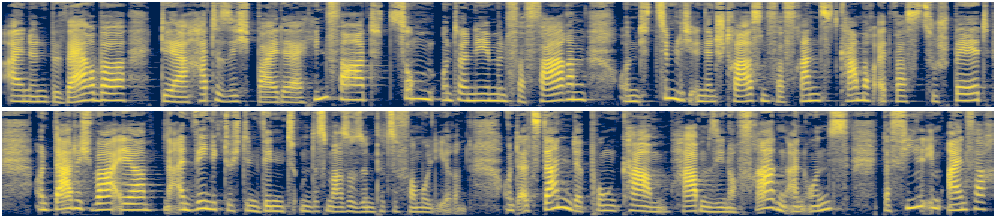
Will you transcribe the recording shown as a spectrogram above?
einen Bewerber, der hatte sich bei der Hinfahrt zum Unternehmen verfahren und ziemlich in den Straßen verfranst, kam auch etwas zu spät und dadurch war er ein wenig durch den Wind, um das mal so simpel zu formulieren. Und als dann der Punkt kam, haben Sie noch Fragen an uns, da fiel ihm einfach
